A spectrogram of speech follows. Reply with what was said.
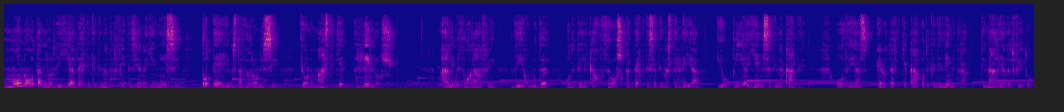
Μόνο όταν η Ορτιγία δέχτηκε την αδελφή της για να γεννήσει, τότε έγινε σταθερό νησί και ονομάστηκε Δήλος. Άλλοι μυθογράφοι διηγούνται ότι τελικά ο Θεός κατέκτησε την αστερία η οποία γέννησε την Εκάτη. Ο Δίας ερωτεύτηκε κάποτε και τη Δήμητρα, την άλλη αδελφή του.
